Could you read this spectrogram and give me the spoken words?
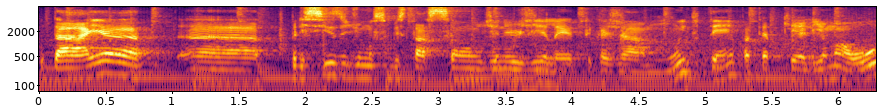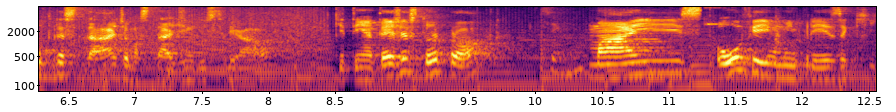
O DAIA uh, precisa de uma subestação de energia elétrica já há muito tempo, até porque ali é uma outra cidade, é uma cidade industrial, que tem até gestor próprio. Mas houve aí uma empresa que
